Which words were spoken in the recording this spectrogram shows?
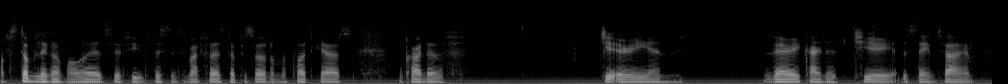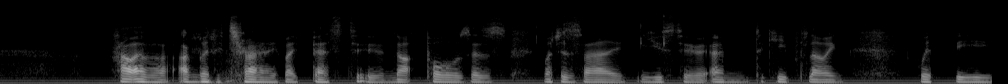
I'm stumbling on my words if you've listened to my first episode on my podcast. I'm kind of jittery and very kind of cheery at the same time. However, I'm going to try my best to not pause as much as I used to and to keep flowing with the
